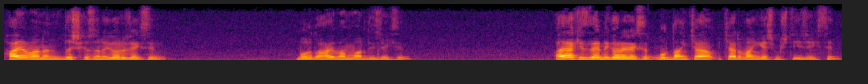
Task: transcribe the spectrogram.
hayvanın dışkısını göreceksin. Burada hayvan var diyeceksin. Ayak izlerini göreceksin. Buradan kervan geçmiş diyeceksin.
